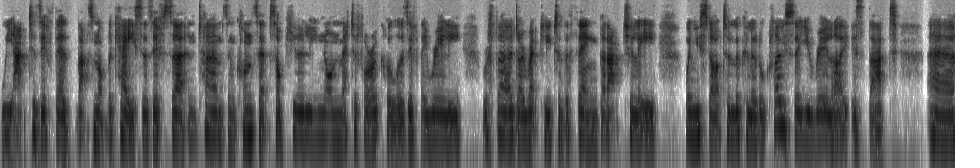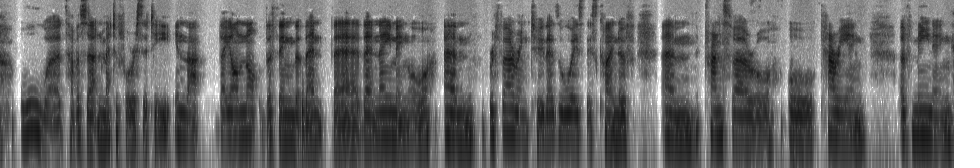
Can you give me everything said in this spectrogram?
we act as if that's not the case, as if certain terms and concepts are purely non metaphorical, as if they really refer directly to the thing. But actually, when you start to look a little closer, you realize that uh, all words have a certain metaphoricity in that they are not the thing that they're they're, they're naming or um, referring to. There's always this kind of um, transfer or or carrying of meaning.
